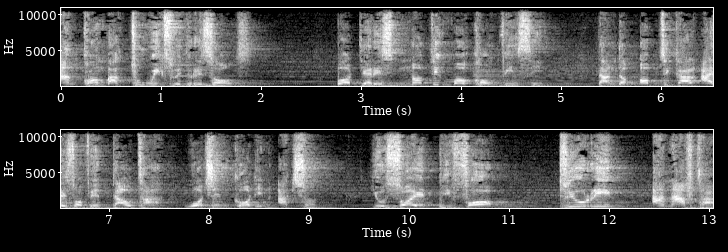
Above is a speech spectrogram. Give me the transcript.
and come back two weeks with results. But there is nothing more convincing than the optical eyes of a doubter watching god in action. You saw it before during and after.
